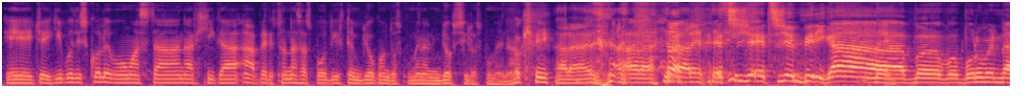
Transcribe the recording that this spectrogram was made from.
ε, και εκεί που δυσκολευόμασταν αρχικά, α, παρενθέσω να σας πω ότι ήρθε πιο κοντός που μένα, είναι πιο ψηλός που μένα. Οκ. Άρα, Άρα, παρένθεση. έτσι, έτσι και εμπειρικά Ναι. μπο- μπο- μπορούμε να,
